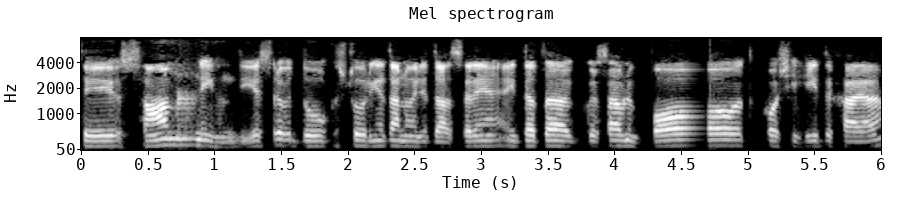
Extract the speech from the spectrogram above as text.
ਤੇ ਸਾਂਭ ਨਹੀਂ ਹੁੰਦੀ ਇਹ ਸਿਰਫ ਦੋ ਸਟੋਰੀਆਂ ਤੁਹਾਨੂੰ ਅਜੇ ਦੱਸ ਰਹੇ। ਆ ਇਦਾਂ ਤਾਂ ਗੁਰਸਾਹਿਬ ਨੇ ਬਹੁਤ ਕੁਝ ਹੀ ਦਿਖਾਇਆ।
